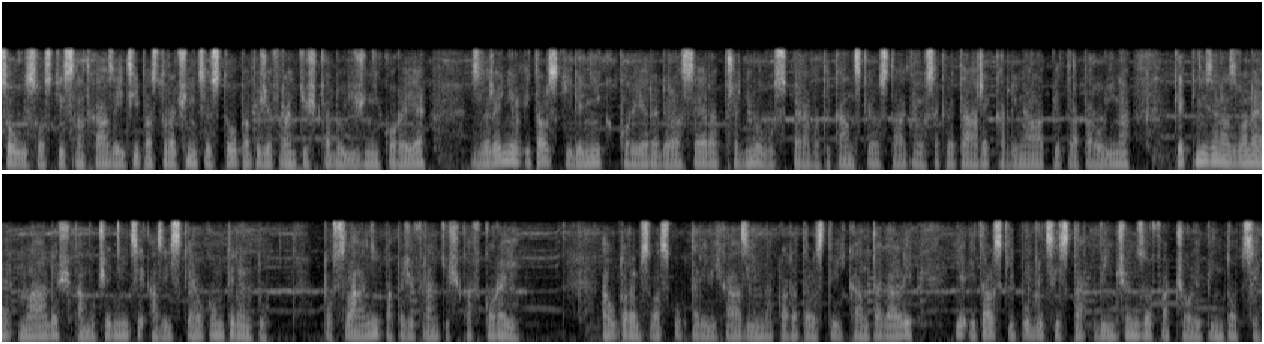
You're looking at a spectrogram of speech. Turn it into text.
V souvislosti s nadcházející pastorační cestou papeže Františka do Jižní Koreje zveřejnil italský deník Corriere della Sera předmluvu z pera vatikánského státního sekretáře kardinála Pietra Parolina ke knize nazvané Mládež a mučedníci azijského kontinentu. Poslání papeže Františka v Koreji. Autorem svazku, který vychází v nakladatelství Cantagalli, je italský publicista Vincenzo Faccioli Pintozzi.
